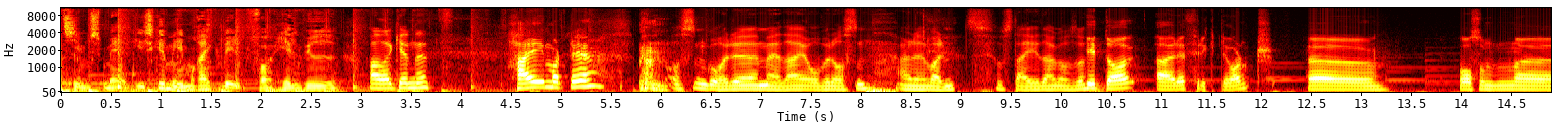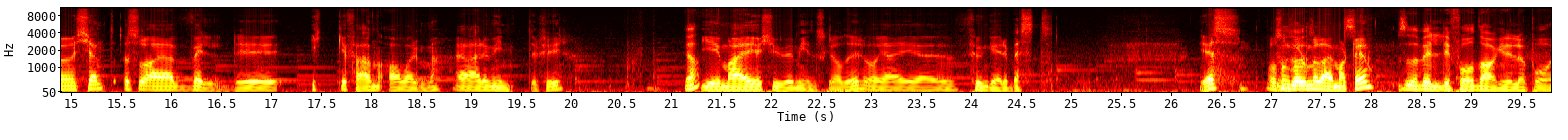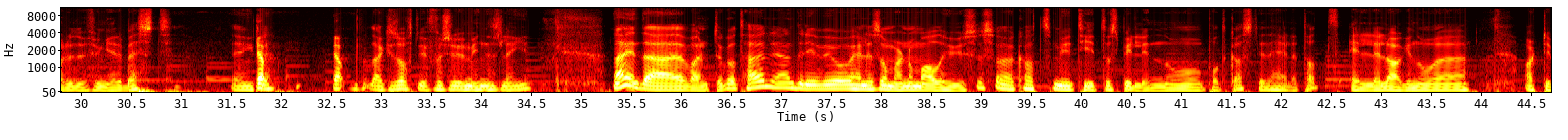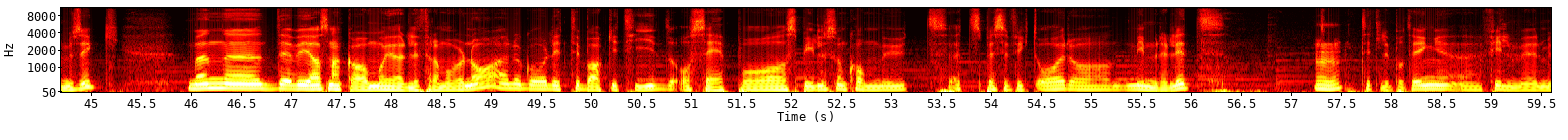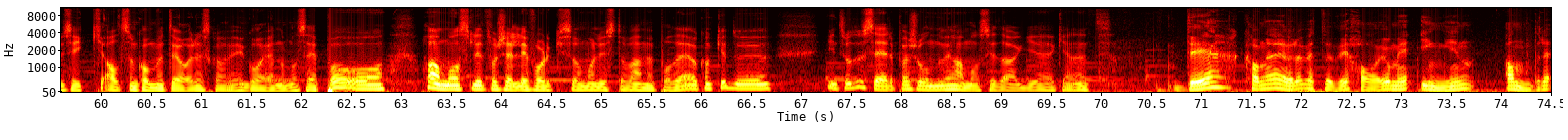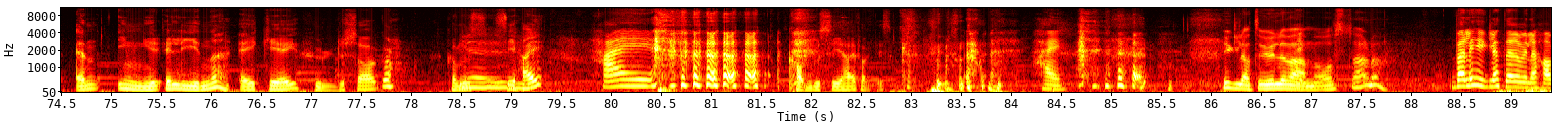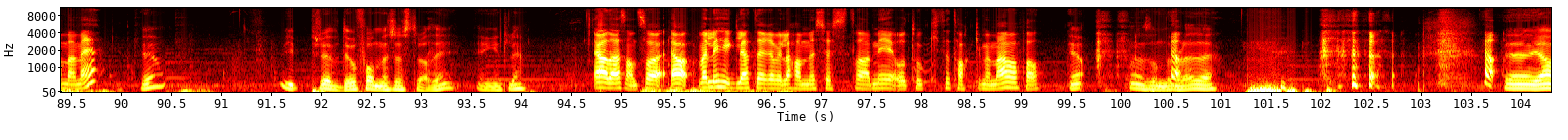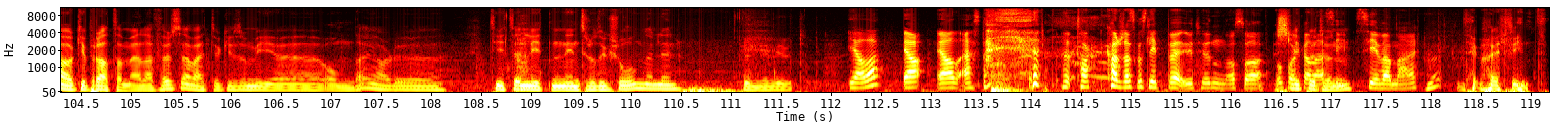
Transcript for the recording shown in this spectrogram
Martins magiske mimrekvelt for helvede. Halla, Kenneth. Hei, Marti. Åssen går det med deg over åsen? Er det varmt hos deg i dag også? I dag er det fryktelig varmt. Uh, og som uh, kjent så er jeg veldig ikke fan av varme. Jeg er en vinterfyr. Ja. Gi meg 20 minusgrader, og jeg uh, fungerer best. Yes. Åssen går det med deg, Martin? Så det er veldig få dager i løpet av året du fungerer best, egentlig? Ja. ja. Det er ikke så ofte vi får 20 minus lenger. Nei, det er varmt og godt her. Jeg driver jo hele sommeren og maler huset, så jeg har ikke hatt mye tid til å spille inn noe podkast i det hele tatt. Eller lage noe artig musikk. Men eh, det vi har snakka om å gjøre litt framover nå, er å gå litt tilbake i tid og se på spill som kom ut et spesifikt år, og mimre litt. Mm. Titte litt på ting. eh, filmer, musikk, alt som kom ut det året skal vi gå gjennom og se på. Og ha med oss litt forskjellige folk som har lyst til å være med på det. Og kan ikke du introdusere personen vi har med oss i dag, eh, Kenneth? Det kan jeg gjøre, vet du. Vi har jo med ingen andre enn Inger Eline, aka Huldersaga. Kan du Yay. si hei? Hei. Kan du si hei, faktisk. Hei. Hyggelig at du ville være med oss der, da. Veldig hyggelig at dere ville ha meg med. Ja. Vi prøvde jo å få med søstera di, egentlig. Ja, det er sant. Så ja, veldig hyggelig at dere ville ha med søstera mi og tok til takke med meg, i hvert fall. Ja, Det er sånn det ble, det. Ja. Eh, Jeg har jo ikke prata med deg før, så jeg veit jo ikke så mye eh, om deg. Har du tid til en liten introduksjon, eller? Hunden vil ut. Ja da. Ja, ja Takk. Kanskje jeg skal slippe ut hunden, og så, og så kan jeg si, hunden. si hvem jeg er. Det går helt fint.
